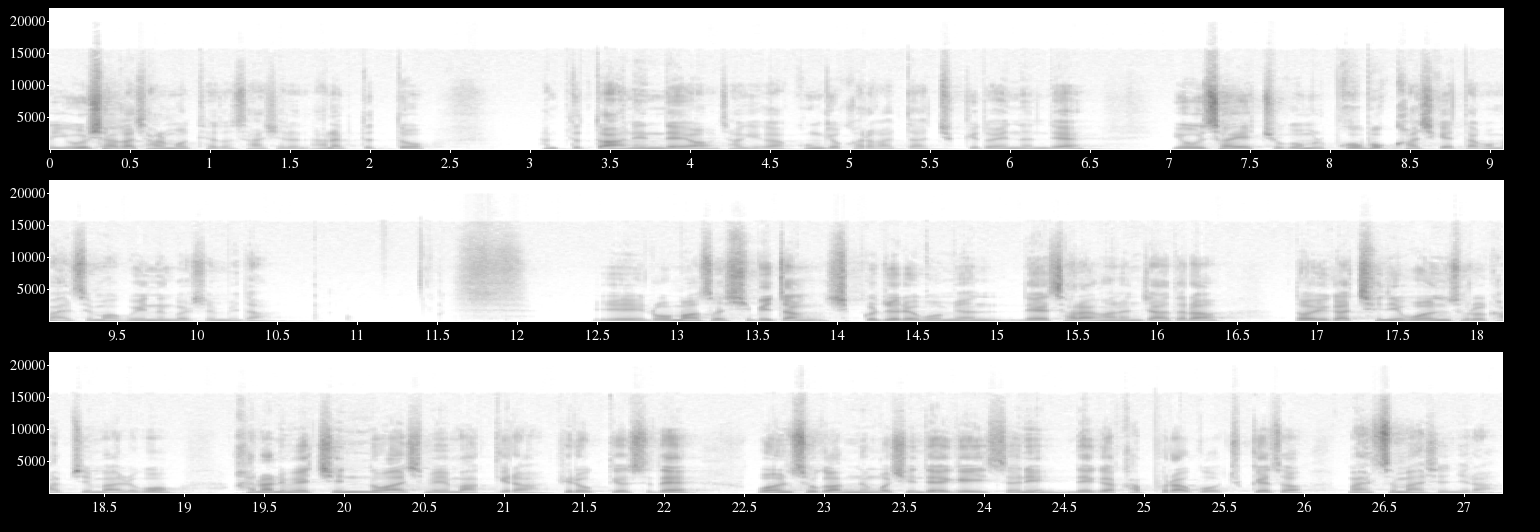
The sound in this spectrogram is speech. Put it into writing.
요시아가 잘못해도 사실은 하나님 뜻도 한 뜻도 아닌데요. 자기가 공격하러 갔다 죽기도 했는데 요사의 죽음을 보복하시겠다고 말씀하고 있는 것입니다. 이 로마서 12장 19절에 보면 내 사랑하는 자들아 너희가 친히 원수를 갚지 말고 하나님의 진노하심에 맡기라. 기록되었으되 원수 갚는 것이 내게 있으니 내가 갚으라고 주께서 말씀하시니라.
